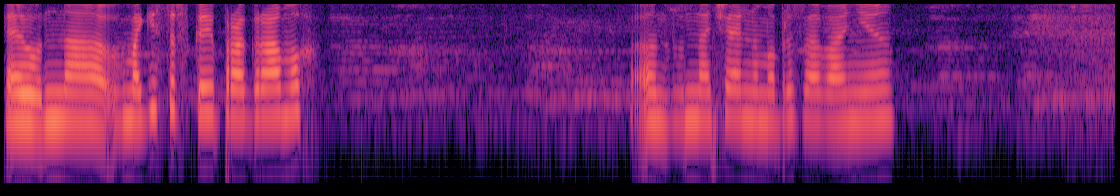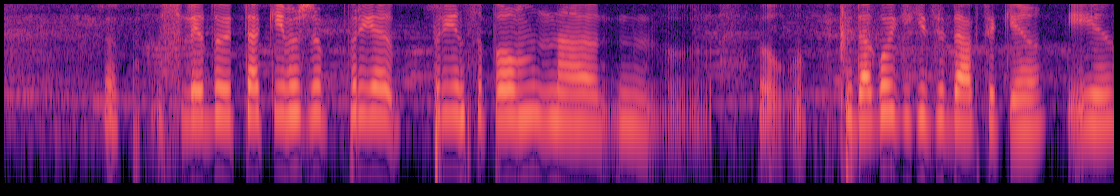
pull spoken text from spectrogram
на, в магистрской программах в начальном образовании следует таким же принципам на педагогике дидактики. И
